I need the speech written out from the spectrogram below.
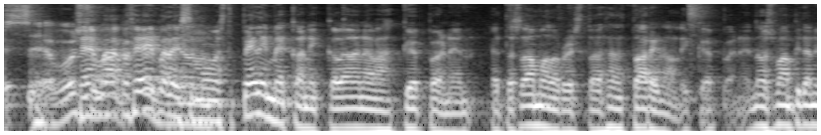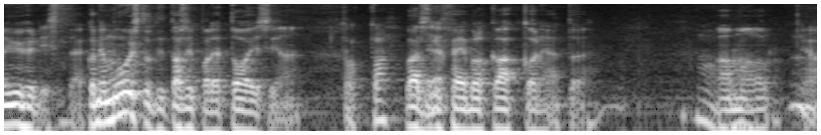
se voisi olla Fableissa mun mielestä pelimekaniikka oli aina vähän köpönen, ja tässä Amalurista tarina oli köpönen. Ne olisi vaan pitänyt yhdistää, kun ne muistutti tosi paljon toisiaan. Totta. Varsinkin Fable 2 ja toi no, Amalur. Joo.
